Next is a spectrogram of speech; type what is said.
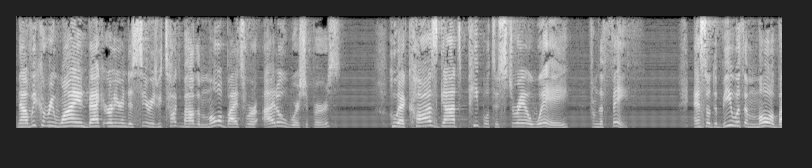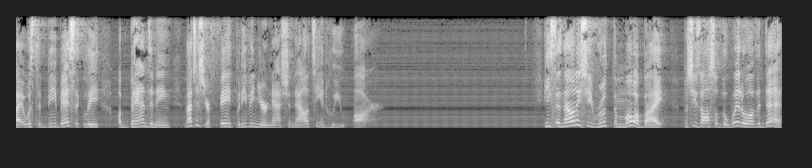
Now, if we could rewind back earlier in this series, we talked about how the Moabites were idol worshippers who had caused God's people to stray away from the faith. And so to be with a Moabite was to be basically abandoning not just your faith, but even your nationality and who you are. He says not only is she Ruth the Moabite, but she's also the widow of the dead.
